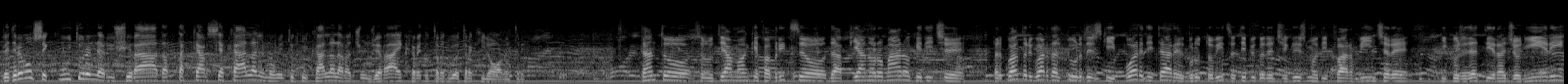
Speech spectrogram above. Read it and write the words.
Vedremo se Kutunen riuscirà ad attaccarsi a Kalla nel momento in cui Kalla la raggiungerà e credo tra 2 o 3 km. Intanto salutiamo anche Fabrizio da Piano Romano che dice per quanto riguarda il Tour de Ski può ereditare il brutto vizio tipico del ciclismo di far vincere i cosiddetti ragionieri?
